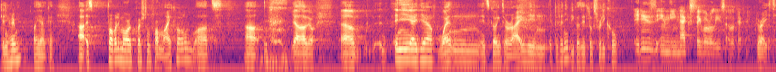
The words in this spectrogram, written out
Can you hear me? Oh, yeah, okay. Uh, it's probably more a question for Michael, but uh, yeah, I know. Um, any idea of when it's going to arrive in Epiphany? Because it looks really cool. It is in the next stable release of Epiphany. Great.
